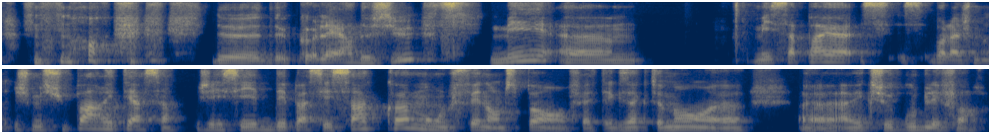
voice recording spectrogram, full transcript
moments de, colère dessus. Mais mais ça pas, voilà, je, je me suis pas arrêté à ça. J'ai essayé de dépasser ça comme on le fait dans le sport en fait, exactement avec ce goût de l'effort.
